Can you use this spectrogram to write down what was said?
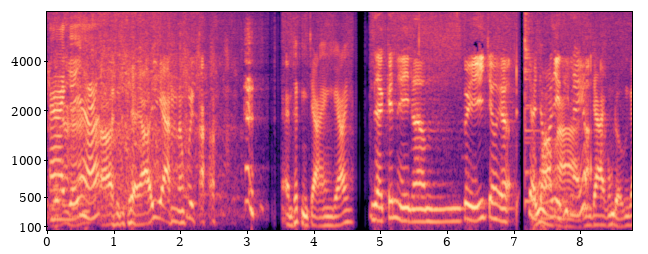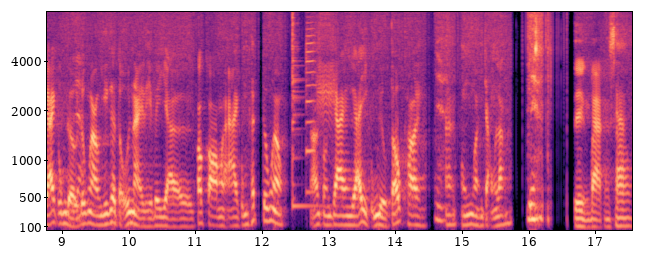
À vậy hả? Ờ thì về ở với anh không biết sao. Em thích con trai hay con gái dạ cái này là tùy ý chơi ạ. Đúng cho không? gì À, nấy ạ con trai cũng được con gái cũng được Dạ. đúng không? Với cái tuổi này thì bây giờ có con là ai cũng thích đúng không? Đó, con trai con gái gì cũng đều tốt thôi. Dạ. à, không quan trọng lắm. Tiền bạc làm sao?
